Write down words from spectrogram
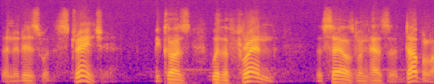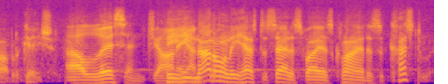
than it is with a stranger. Because with a friend, the salesman has a double obligation. Now, listen, Johnny. he I'm- not only has to satisfy his client as a customer,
